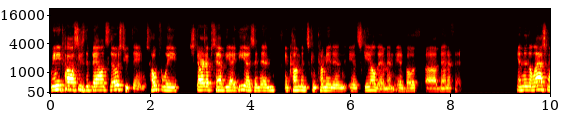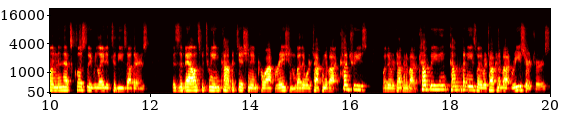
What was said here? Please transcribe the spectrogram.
we need policies that balance those two things. Hopefully, startups have the ideas and then incumbents can come in and, and scale them and, and both uh, benefit. And then the last one, and that's closely related to these others, is the balance between competition and cooperation, whether we're talking about countries, whether we're talking about company, companies, whether we're talking about researchers.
